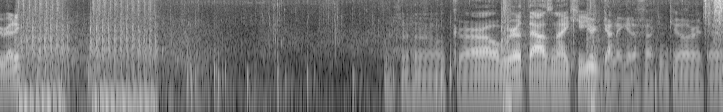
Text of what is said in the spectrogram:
We ready? Oh, girl, we're a thousand IQ. You're gonna get a fucking kill right there.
